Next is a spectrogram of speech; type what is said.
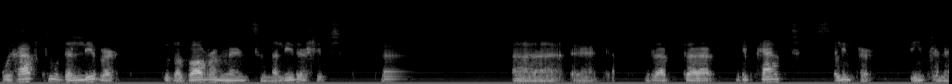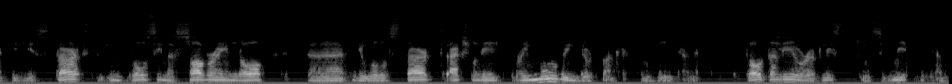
we have to deliver to the governments and the leaderships uh, uh, that uh, you can't splinter the internet. If you start imposing a sovereign law, uh, you will start actually removing your country from the internet totally, or at least to a significant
